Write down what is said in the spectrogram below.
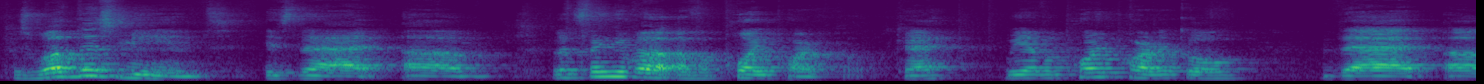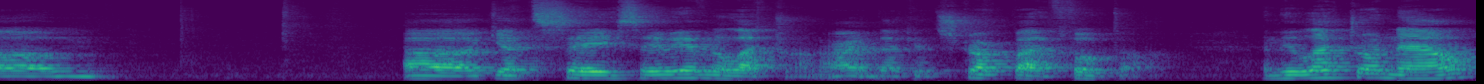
Because what this means is that, um, let's think of a, of a point particle, okay? We have a point particle that um, uh, gets, say, say we have an electron, alright, that gets struck by a photon. And the electron now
